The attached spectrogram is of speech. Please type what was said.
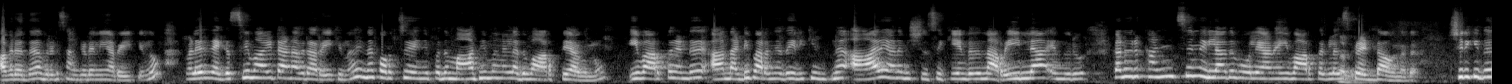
അവരത് അവരുടെ സംഘടനയെ അറിയിക്കുന്നു. വളരെ രഹസ്യമായിട്ടാണ് അവർ അറിയിക്കുന്നത്. എന്നാൽ കുറച്ച് കഴിഞ്ഞപ്പോൾ അത് മാധ്യമങ്ങളിൽ അത് വാർത്തയാകുന്നു. ഈ വാർത്ത കണ്ട് ആ നടി പറഞ്ഞത് എനിക്ക് ഇന്ന് ആരെയാണ് വിശ്വസിക്കേണ്ടതെന്ന് അറിയില്ല എന്നൊരു കാരണം ഒരു കൺസേൺ ഇല്ലാതെ പോലെയാണ് ഈ വാർത്തകൾ സ്പ്രെഡ് ആവുന്നത്. ശരിക്കും ഇത്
